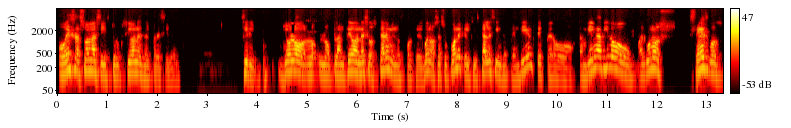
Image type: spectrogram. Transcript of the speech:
o esas son las instrucciones del presidente. Siri, yo lo, lo, planteo en esos términos porque, bueno, se supone que el fiscal es independiente, pero también ha habido algunos sesgos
